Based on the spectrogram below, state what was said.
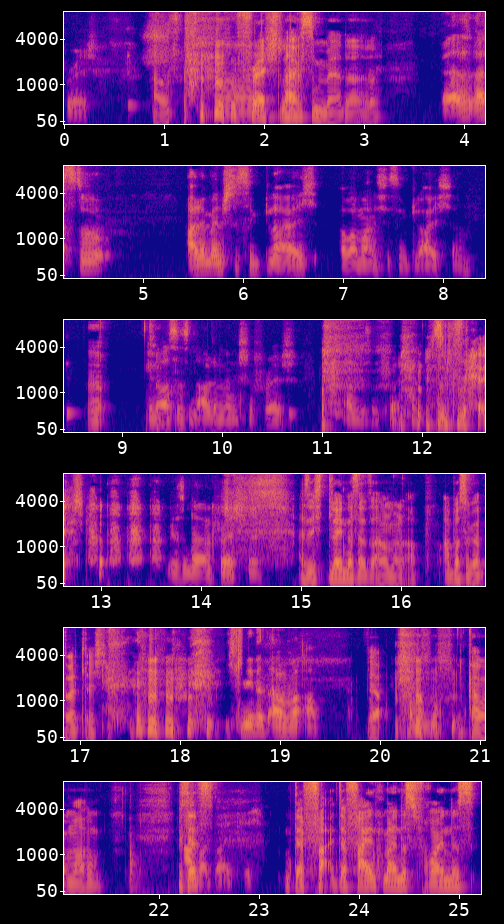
fresh. Aber Fresh Lives Matter, oder? Ja, das- weißt du, alle Menschen sind gleich, aber manche sind gleich. Ja? Ja. Genauso sind alle Menschen fresh. Aber wir sind fresh. Wir sind fresh. Wir sind aber fresh. Ja. Also ich lehne das jetzt einfach mal ab. Aber sogar deutlich. Ich lehne das aber mal ab. Ja, Kann man machen. kann man machen. Bis aber jetzt, deutlich. der, Fe der Feind meines Freundes,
